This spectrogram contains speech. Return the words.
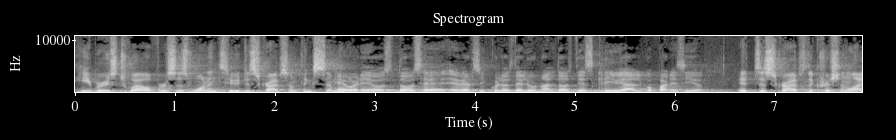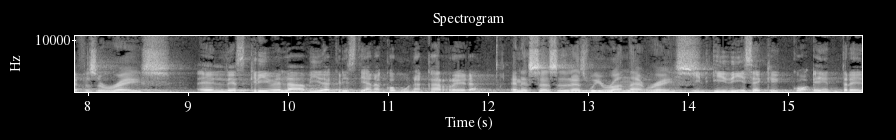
Hebrews 12, verses 1 and 2 describe something similar. Hebreos 12, eh, versículos del 1 al 2, describe algo parecido. It describes the Christian life as a race. Él describe la vida cristiana como una carrera And it says that as we run that race, y, y dice que entre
